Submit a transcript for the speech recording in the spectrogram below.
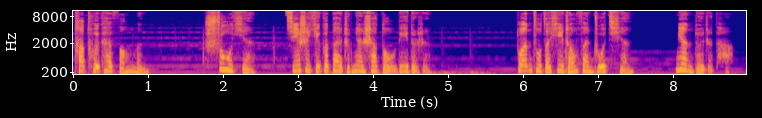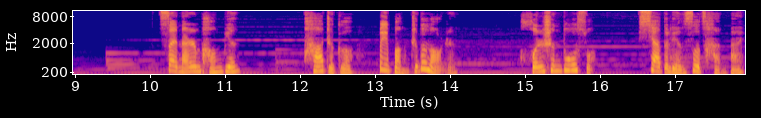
他推开房门，入眼即是一个戴着面纱斗笠的人，端坐在一张饭桌前，面对着他。在男人旁边，趴着个被绑着的老人，浑身哆嗦，吓得脸色惨白。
